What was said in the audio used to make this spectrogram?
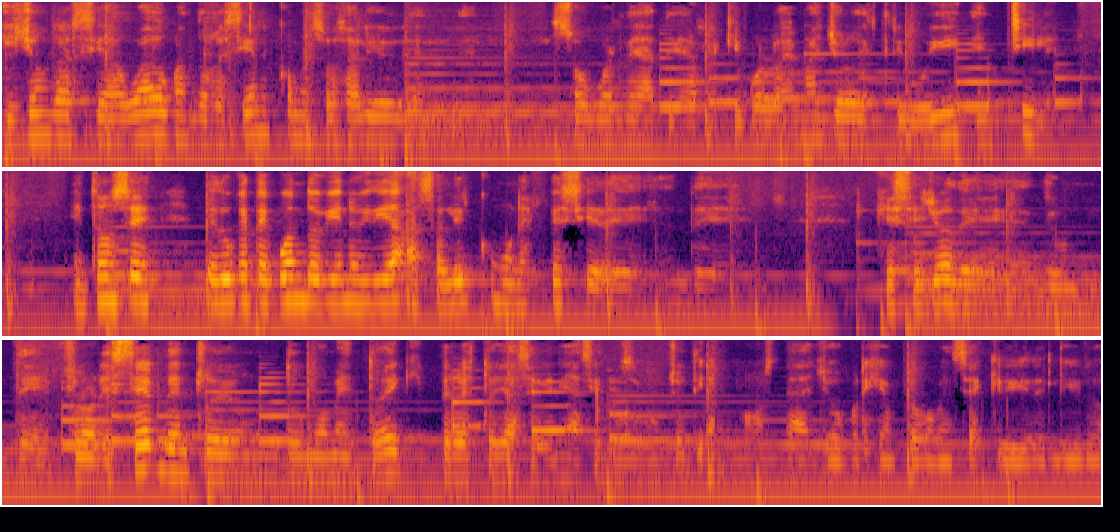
y John García Aguado cuando recién comenzó a salir el, software de ATR, que por lo demás yo lo distribuí en Chile. Entonces, Educate cuando viene hoy día a salir como una especie de, de qué sé yo, de, de un de florecer dentro de un, momento X, pero esto ya se venía haciendo hace mucho tiempo. O sea, yo, por ejemplo, comencé a escribir el libro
